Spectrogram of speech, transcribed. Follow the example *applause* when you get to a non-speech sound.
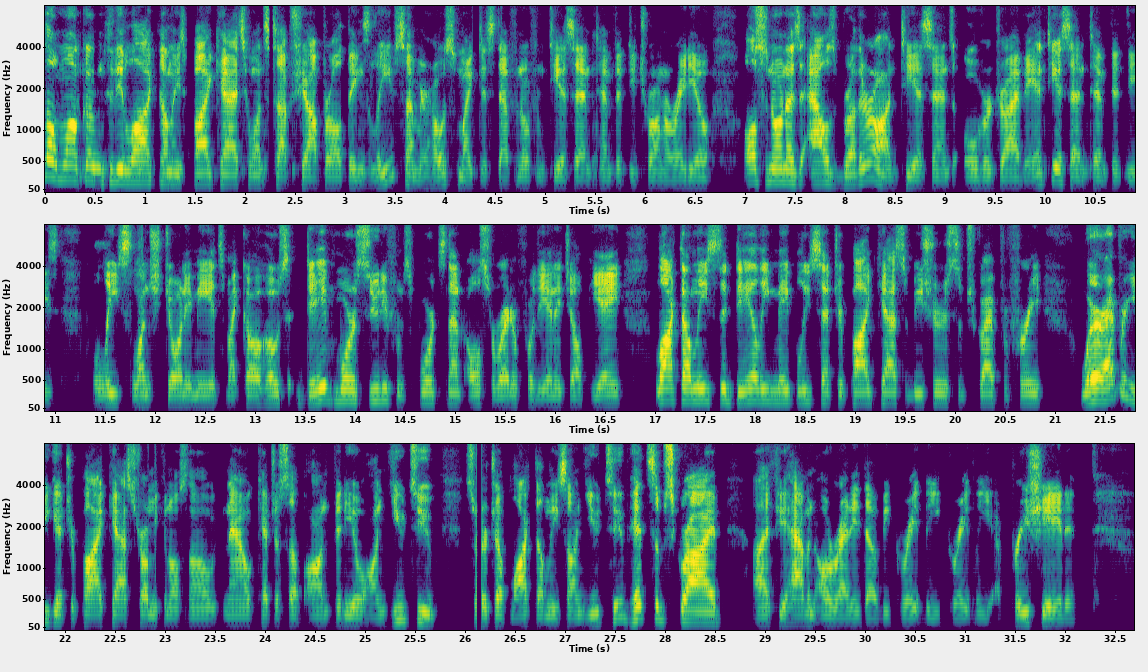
Hello and welcome to the Locked On Leafs podcast, one stop shop for all things Leafs. I'm your host, Mike DeStefano from TSN 1050 Toronto Radio, also known as Al's brother on TSN's Overdrive and TSN 1050's Leafs Lunch. Joining me, it's my co host, Dave Morisuti from Sportsnet, also writer for the NHLPA. Locked On Leafs, the daily Maple Leaf Centric podcast. So be sure to subscribe for free wherever you get your podcast from. You can also now catch us up on video on YouTube. Search up Locked On Leafs on YouTube. Hit subscribe. Uh, if you haven't already, that would be greatly, greatly appreciated.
